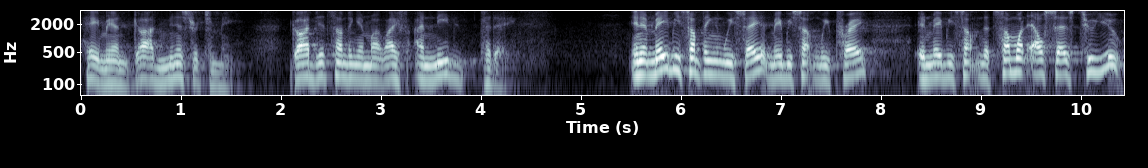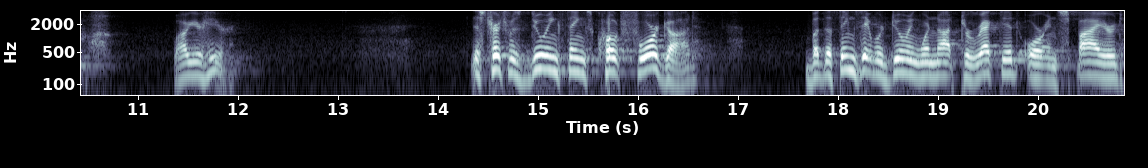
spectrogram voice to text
hey, man, God ministered to me. God did something in my life I needed today. And it may be something we say, it may be something we pray, it may be something that someone else says to you while you're here. This church was doing things, quote, for God, but the things they were doing were not directed or inspired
